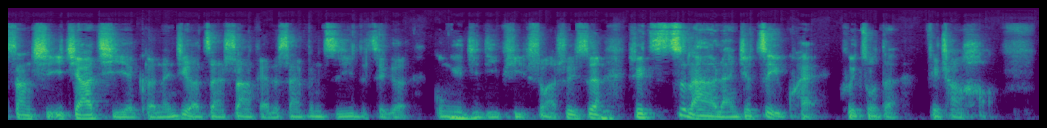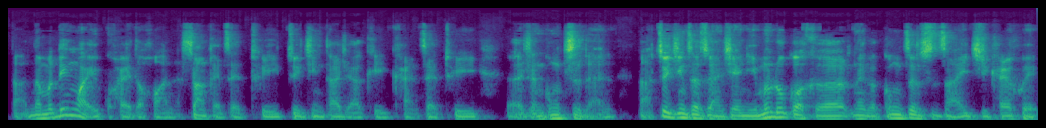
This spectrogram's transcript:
上汽一家企业可能就要占上海的三分之一的这个工业 GDP，是吧？所以是，所以自然而然就这一块会做得非常好。啊，那么另外一块的话呢，上海在推，最近大家可以看，在推呃人工智能啊。最近这段时间，你们如果和那个公正市长一起开会，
